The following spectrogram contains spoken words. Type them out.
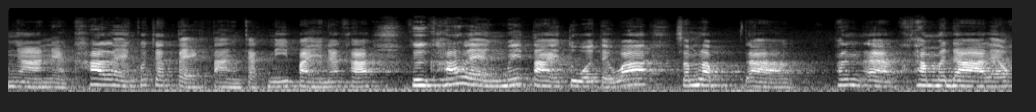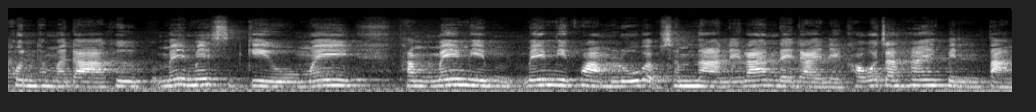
ำงานเนี่ยค่าแรงก็จะแตกต่างจากนี้ไปนะคะ คือค่าแรงไม่ตายตัว แต่ว่าสำหรับธรรมดาแล้วคนธรรมดาคือไม่ไม่สกิลไม่ทำไม่มีไม่มีความรู้แบบชำนาญในด้านใดๆเนี่ยเขาก็จะให้เป็นตาม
